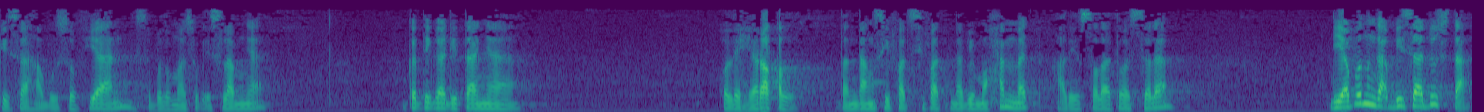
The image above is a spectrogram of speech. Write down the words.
kisah Abu Sufyan sebelum masuk Islamnya. Ketika ditanya oleh Herakl tentang sifat-sifat Nabi Muhammad alaihissalatu wassalam. dia pun nggak bisa dusta.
